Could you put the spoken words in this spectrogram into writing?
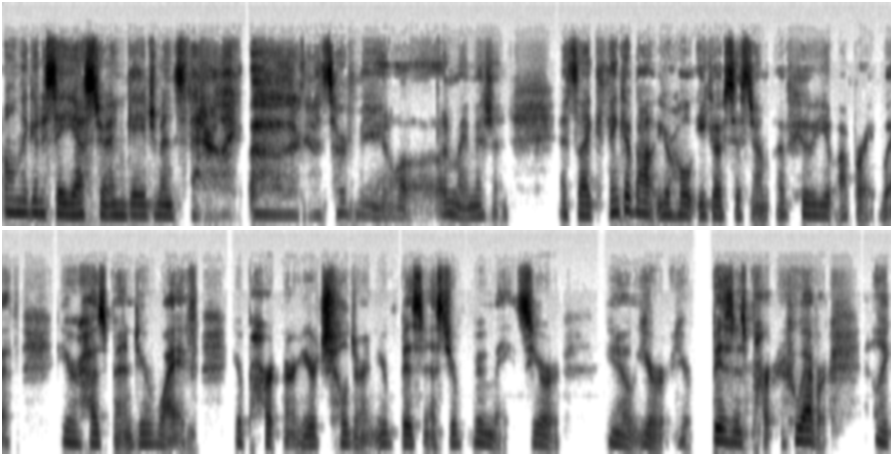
only going to say yes to engagements that are like, oh, they're going to serve me on my mission. It's like, think about your whole ecosystem of who you operate with your husband, your wife, your partner, your children, your business, your roommates, your, you know, your, your business partner, whoever. Like,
